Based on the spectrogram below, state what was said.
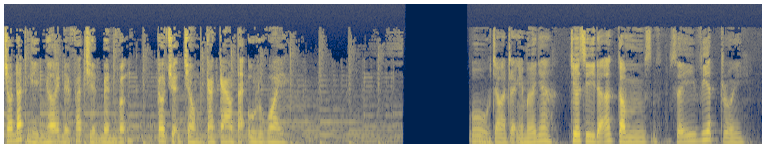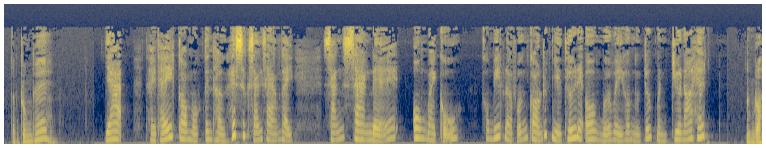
cho đất nghỉ ngơi để phát triển bền vững. Câu chuyện trồng cacao tại Uruguay. Ồ, oh, chào bạn trẻ ngày mới nhá. Chưa gì đã cầm giấy viết rồi tập trung thế. Dạ, thầy thấy con một tinh thần hết sức sẵn sàng thầy. Sẵn sàng để ôn bài cũ. Không biết là vẫn còn rất nhiều thứ để ôn bởi vì hôm tuần trước mình chưa nói hết. Đúng rồi,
